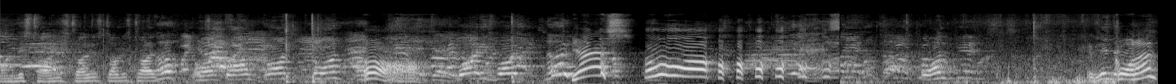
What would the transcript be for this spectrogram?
Come on, this time, this time, this time, this time. Oh. Go on, go on, go on, go on. Oh. Wide, wide. No. Yes. Oh. Go on. Go on, Anne.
